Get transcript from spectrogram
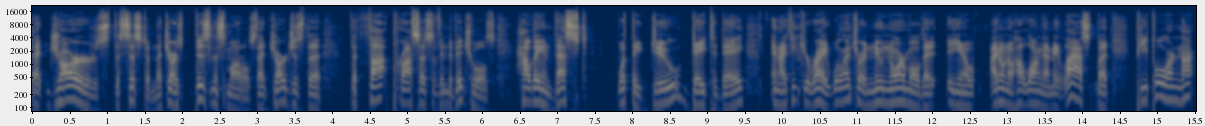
that jars the system, that jars business models, that jars the the thought process of individuals, how they invest what they do day to day. And I think you're right. We'll enter a new normal that, you know, I don't know how long that may last, but people are not,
